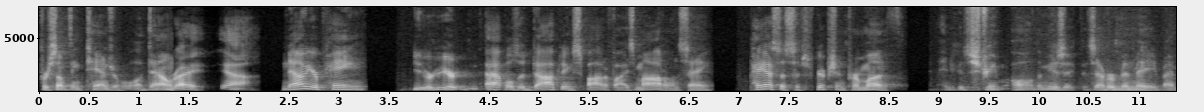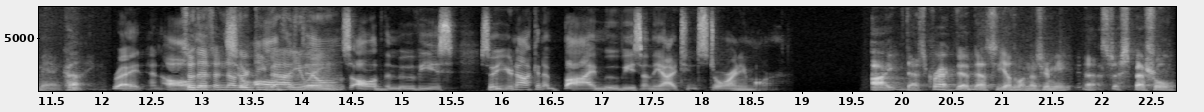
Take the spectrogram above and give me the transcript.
for something tangible, a download. right. Yeah. Now you're paying, you're, you're, Apple's adopting Spotify's model and saying, pay us a subscription per month, and you can stream all the music that's ever been made by mankind. Right. And all So the- that's another so all the devaluing- films, all of the movies. So you're not going to buy movies on the iTunes store anymore. I, that's correct. That, that's the other one. There's going to be a special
